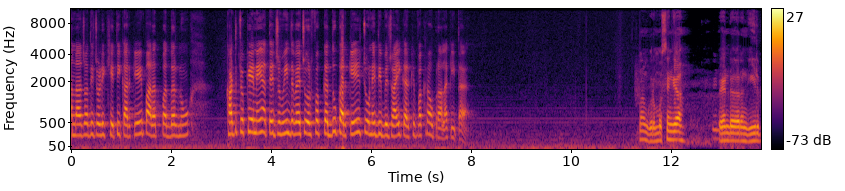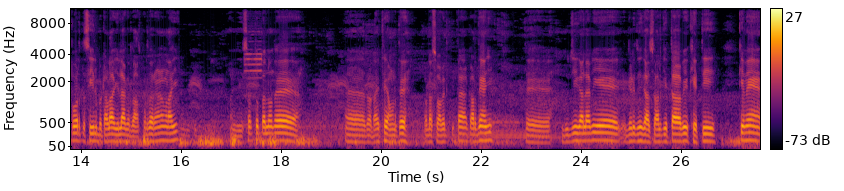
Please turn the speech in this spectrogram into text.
ਅਨਾਜਾਂ ਦੀ ਜਿਹੜੀ ਖੇਤੀ ਕਰਕੇ ਭਾਰਤ ਪੱਧਰ ਨੂੰ ਖੱਟ ਚੁੱਕੇ ਨੇ ਅਤੇ ਜ਼ਮੀਨ ਦੇ ਵਿੱਚ ਉਰਫ ਕੱਦੂ ਕਰਕੇ ਝੋਨੇ ਦੀ ਬਿਜਾਈ ਕਰਕੇ ਵੱਖਰਾ ਉਪਰਾਲਾ ਕੀਤਾ ਹੈ। ਨਾਮ ਗੁਰਮੁਖ ਸਿੰਘ ਆ। ਪਿੰਡ ਰੰਗੀਲਪੁਰ ਤਹਿਸੀਲ ਬਟਾਲਾ, ਜ਼ਿਲ੍ਹਾ ਗੁਰਦਾਸਪੁਰ ਦਾ ਰਹਿਣ ਵਾਲਾ ਜੀ। ਹਾਂਜੀ, ਸਭ ਤੋਂ ਪਹਿਲਾਂ ਤਾਂ ਤੁਹਾਡਾ ਇੱਥੇ ਆਉਣ ਤੇ ਤੁਹਾਡਾ ਸਵਾਗਤ ਕੀਤਾ, ਕਰਦੇ ਆ ਜੀ। ਤੇ ਦੂਜੀ ਗੱਲ ਹੈ ਵੀ ਇਹ ਜਿਹੜੀ ਤੁਸੀਂ ਗੱਲ ਸਵਾਲ ਕੀਤਾ ਵੀ ਖੇਤੀ ਕਿਵੇਂ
